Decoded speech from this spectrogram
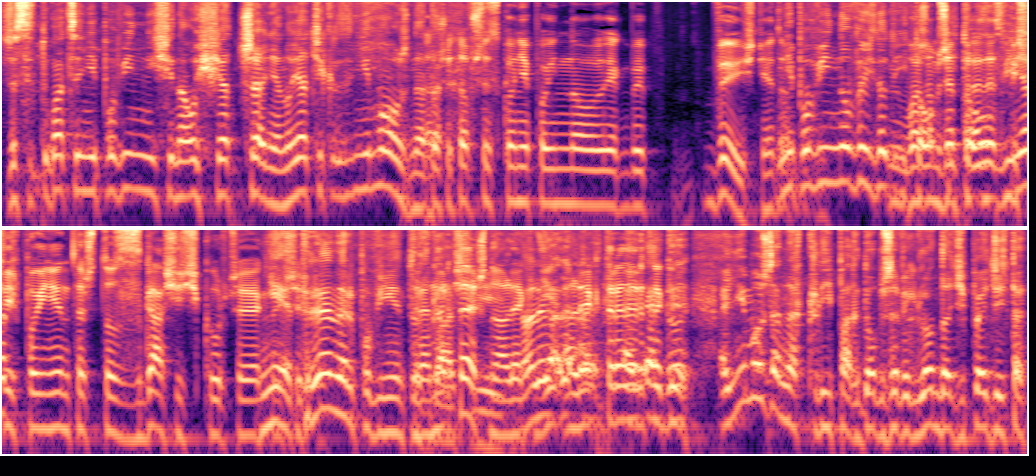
że sytuacje nie powinni się na oświadczenia. No ja cię kręcę, nie można. Znaczy to wszystko nie powinno jakby wyjść, nie? To, Nie powinno wyjść. No, i Uważam, to, że to prezes obwinia- powinien też to zgasić, kurczę. Jak Nie, trener powinien to Trener zgasić. też, no ale jak nie- ale jak trener ej, tego- ej, nie można na klipach dobrze wyglądać i powiedzieć tak,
